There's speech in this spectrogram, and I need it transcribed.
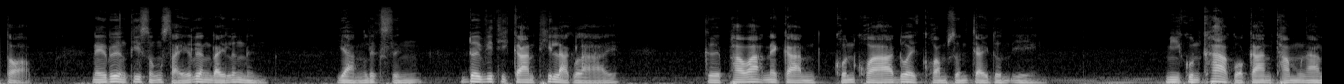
ำตอบ ในเรื่องที่สงสัยเรื่องใดเรื่องหนึ่ง อย่างลึกซึ้งด้วยวิธีการที่หลากหลาย เกิดภาวะในการค้นคว้าด้วยความสนใจตนเอง มีคุณค่ากว่าการทำงาน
